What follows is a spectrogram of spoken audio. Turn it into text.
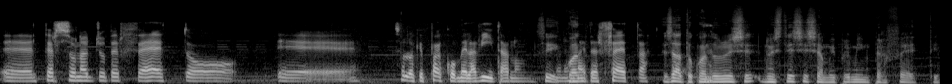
eh, il personaggio perfetto, eh, solo che poi come la vita non, sì, non quando, è mai perfetta. Esatto, quando noi, noi, stessi siamo i primi imperfetti.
